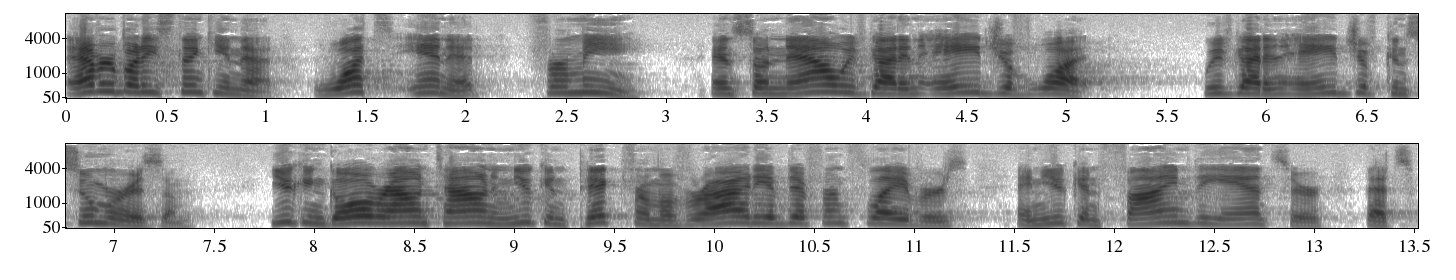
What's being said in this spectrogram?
everybody's thinking that. What's in it for me? And so now we've got an age of what? We've got an age of consumerism. You can go around town and you can pick from a variety of different flavors and you can find the answer that's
